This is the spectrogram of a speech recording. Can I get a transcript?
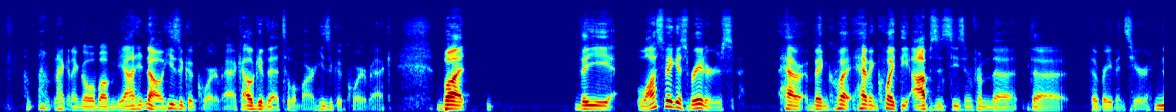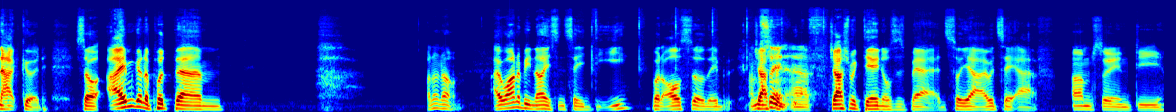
I'm- I'm not going to go above and beyond. here. No, he's a good quarterback. I'll give that to Lamar. He's a good quarterback. But the Las Vegas Raiders have been quite having quite the opposite season from the the the Ravens here. Not good. So I'm going to put them. I don't know. I want to be nice and say D, but also they I'm Josh saying Mc- F. Josh McDaniels is bad. So yeah, I would say F. I'm saying D.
